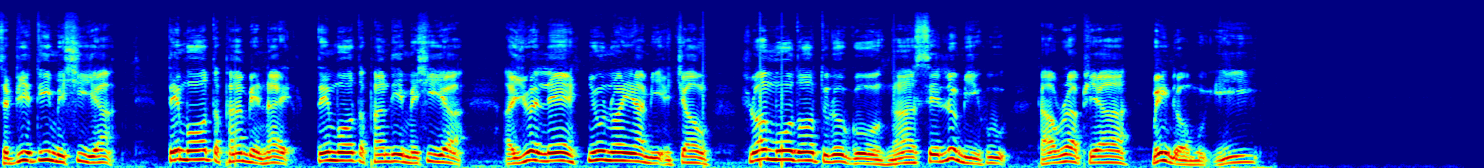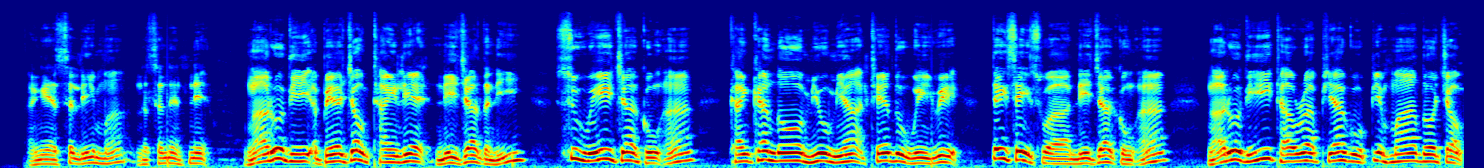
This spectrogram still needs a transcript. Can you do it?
စပြည့်သည်မရှိရတင်မောတဖန်ပင်၌တင်မောတဖန်သည်မရှိရအရွက်လဲညှိုးနွမ်းရမည်အကြောင်းလွှမ်းမိုးသောသူတို့ကိုငါစေလွတ်မည်ဟုသာဝရဖျားမိန်တော်မူ၏အငယ်14မှ22ငါတို့သည်အဘယ်ကြောင့်ထိုင်လျက်နေကြသနည်းစုဝေးကြကုန်အံ့ခိုင်ခံ့သောမြို့များအထဲသို့ဝင်၍တိတ်ဆိတ်စွာနေကြကုန်အံ့ ငါတို့သည်သာရဖျားကို ပြစ်မှားသောကြောင့်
